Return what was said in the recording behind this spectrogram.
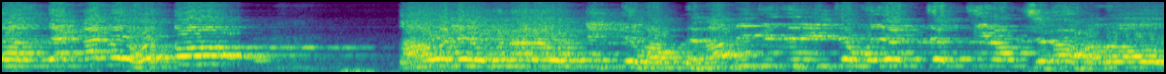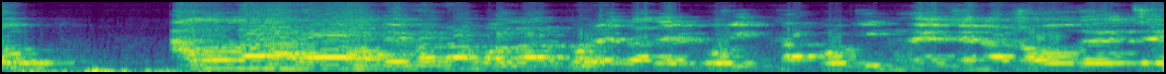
বল দেখানো হতো তাহলে ওনারাও টিকতে পারতেন। আমি যে জিনিসটা বোঝাতে চাচ্ছিলাম সেটা হলো আল্লাহ রব কথা বলার পরে তাদের পরীক্ষা কঠিন হয়েছে না সহজ হয়েছে?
